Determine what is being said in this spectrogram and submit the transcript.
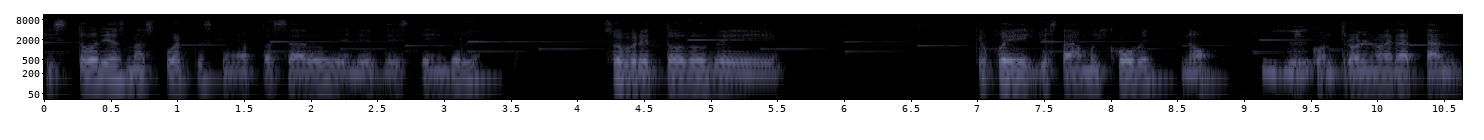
historias más fuertes que me ha pasado de, este índole, sobre todo de que fue, yo estaba muy joven, ¿no? Mi control no era tan,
